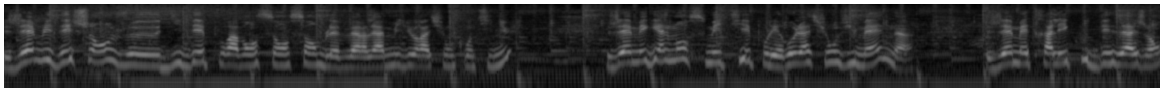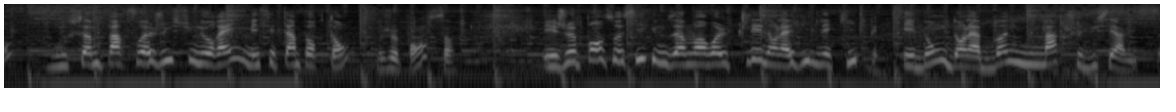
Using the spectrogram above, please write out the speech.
J'aime les échanges d'idées pour avancer ensemble vers l'amélioration continue. J'aime également ce métier pour les relations humaines. J'aime être à l'écoute des agents. Nous sommes parfois juste une oreille, mais c'est important, je pense. Et je pense aussi que nous avons un rôle clé dans la vie de l'équipe et donc dans la bonne marche du service.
